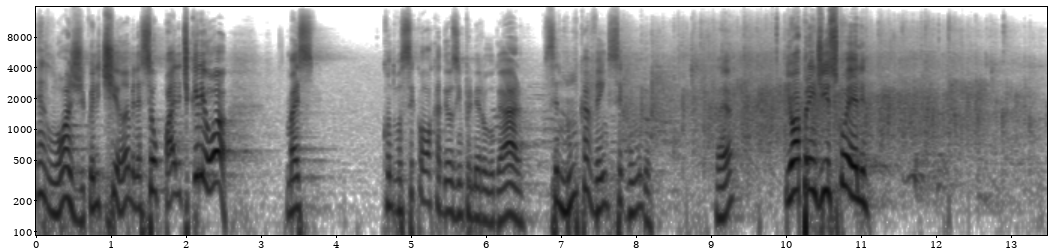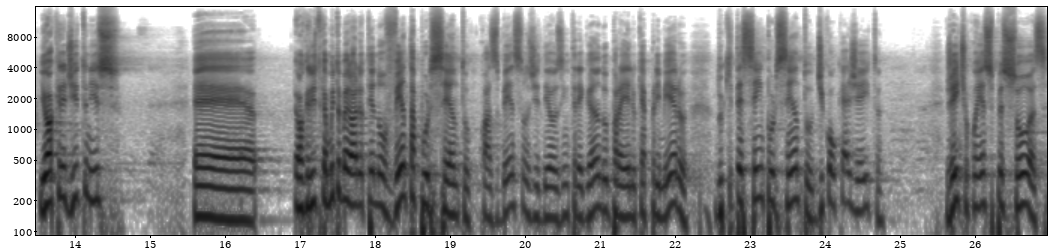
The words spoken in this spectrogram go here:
É lógico, Ele te ama, Ele é seu pai, Ele te criou. Mas, quando você coloca Deus em primeiro lugar, você nunca vem em segundo. É? E eu aprendi isso com Ele. E eu acredito nisso. É, eu acredito que é muito melhor eu ter 90% com as bênçãos de Deus entregando para Ele o que é primeiro, do que ter 100% de qualquer jeito. Gente, eu conheço pessoas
